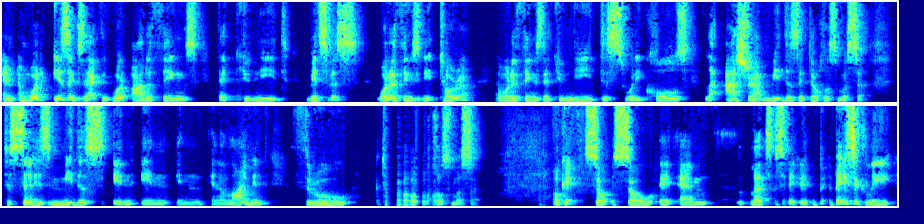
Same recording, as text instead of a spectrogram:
and, and what is exactly, what are the things that you need mitzvahs? What are the things you need Torah? And what are the things that you need this, what he calls la ashra midas musa, to set his midas in in in in alignment through Tochos Musa. Okay, so so eh, um, let's eh, eh, basically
